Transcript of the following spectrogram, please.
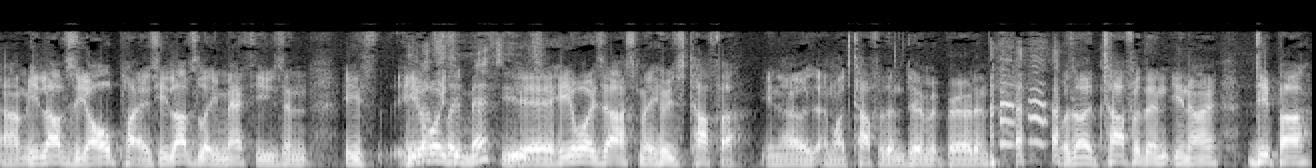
Um, he loves the old players. He loves Leigh Matthews, and he he, loves always Leigh Matthews? Yeah, he always asked me who's tougher. You know, am I tougher than Dermott Brereton? was I tougher than you know Dipper?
